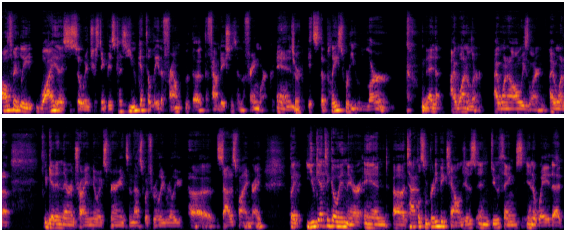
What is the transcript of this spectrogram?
ultimately, why this is so interesting is because you get to lay the, front, the the foundations and the framework, and sure. it's the place where you learn. and I want to learn. I want to always learn. I want to get in there and try a new experience. And that's what's really, really uh, satisfying, right? But you get to go in there and uh, tackle some pretty big challenges and do things in a way that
